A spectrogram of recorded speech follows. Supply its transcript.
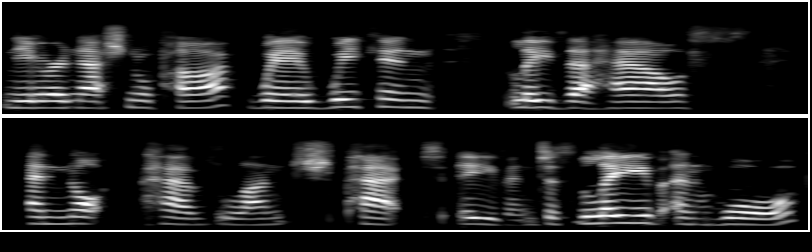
near a national park where we can leave the house and not have lunch packed even just leave and walk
